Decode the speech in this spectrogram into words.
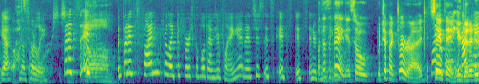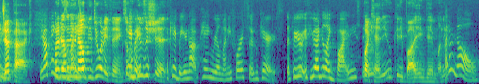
yeah, Oh, no, totally. But it's it's dumb. but it's fun for like the first couple of times you're playing it, and it's just it's it's it's entertaining. But that's the thing. It's so with Jetpack Joyride, It's same thing. paying- you get a not new jetpack, You're not paying but it doesn't even help you do anything. So Okay, who but- gives a shit? Okay, but you're not paying real money for it, so who cares? If you if you had to like buy these things, But can you? Can you buy in-game money? I don't know.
